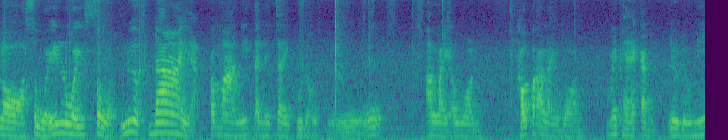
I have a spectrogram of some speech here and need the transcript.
หล่อสวยรวยโสดเลือกได้อะประมาณนี้แต่ในใจคุณโอ้โหอะไรอวรเขาก็อะไรอวรไม่แพ้กันเร็วๆนี้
